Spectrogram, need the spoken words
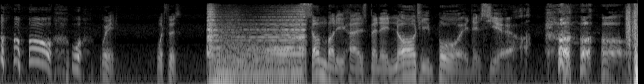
Ho ho ho! Wha- wait, what's this? Somebody has been a naughty boy this year. Ho ho ho!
